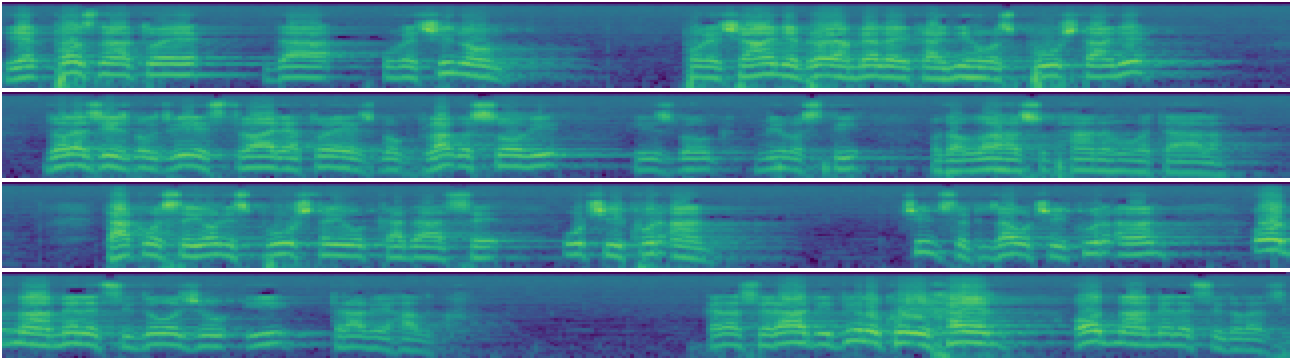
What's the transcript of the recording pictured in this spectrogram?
Jer poznato je da u većinom povećanje broja meleka i njihovo spuštanje dolazi zbog dvije stvari, a to je zbog blagoslovi i zbog milosti od Allaha subhanahu wa ta'ala. Tako se i oni spuštaju kada se uči Kur'an. Čim se zauči Kur'an, odma meleci dođu i prave halku. Kada se radi bilo koji hajer, odma meleci dolazi.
